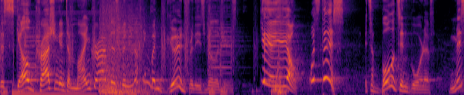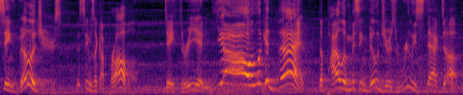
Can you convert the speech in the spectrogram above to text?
the skeld crashing into Minecraft has been nothing but good for these villagers. Yo, yo, yo, yo, what's this? It's a bulletin board of missing villagers. This seems like a problem. Day three and yo, look at that! The pile of missing villagers really stacked up.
